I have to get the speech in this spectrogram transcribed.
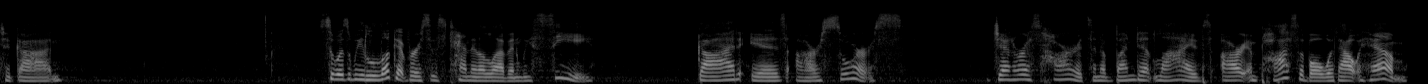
to God. So as we look at verses 10 and 11, we see God is our source. Generous hearts and abundant lives are impossible without Him.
